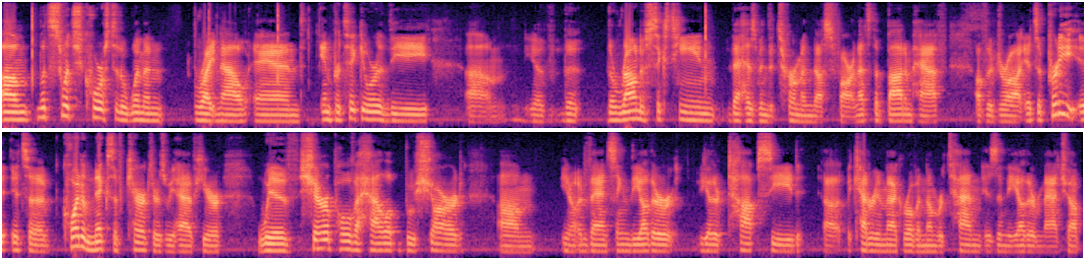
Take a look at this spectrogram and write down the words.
Um, let's switch course to the women right now, and in particular the um, you know the the round of 16 that has been determined thus far, and that's the bottom half of the draw. It's a pretty, it's a quite a mix of characters we have here, with Sharapova, Halep, Bouchard, um, you know, advancing. The other, the other top seed uh, Katerina Makarova, number ten, is in the other matchup,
